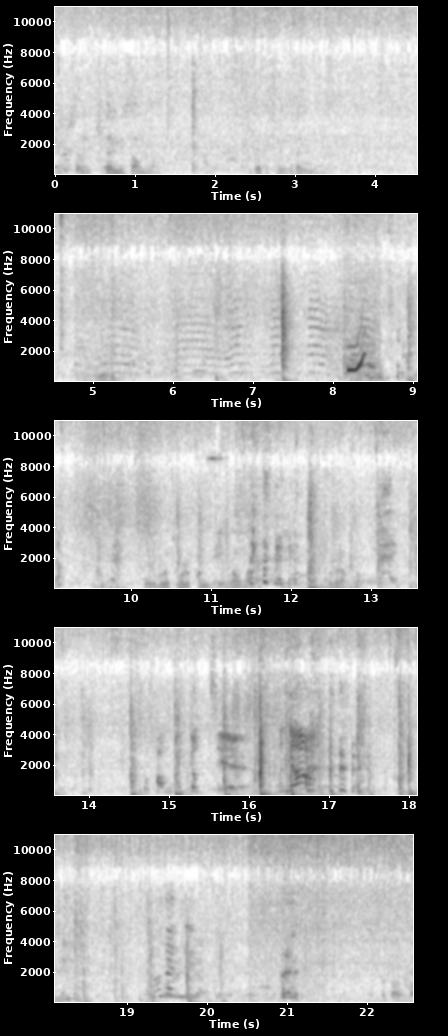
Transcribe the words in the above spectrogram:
한국 사람 기다리는 싸움이야 누가 더 자기 기다리냐 뭐야 이거 일부러 저걸로 방귀 끼고 나온 거 아니야? 보더라면서? 너 방구 꼈지? 아니야. 짜증난다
